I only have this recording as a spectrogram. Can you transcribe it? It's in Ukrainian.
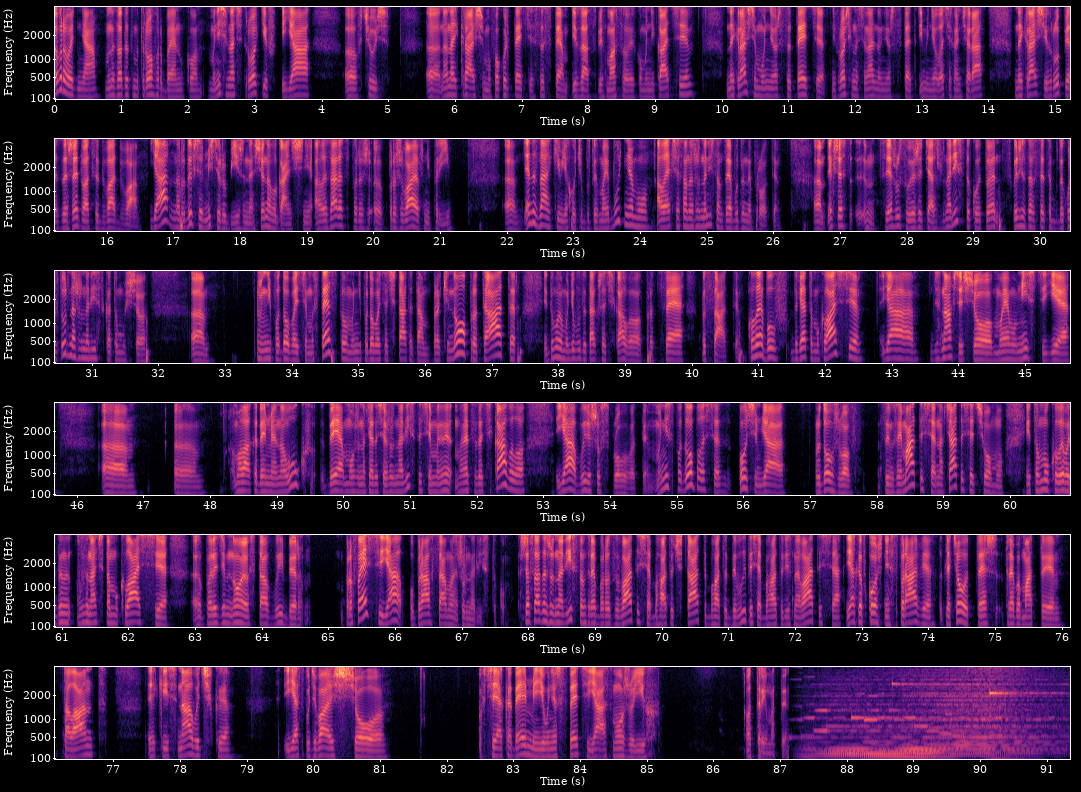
Доброго дня. Мене звати Дмитро Горбенко. Мені 17 років, і я е, вчусь е, на найкращому факультеті систем і засобів масової комунікації, в найкращому університеті Дніпровський національний університет імені Олеся Гончара, в найкращій групі ЗЖ 222 Я народився в місті Рубіжне, що на Луганщині, але зараз переж- е, проживаю в Дніпрі. Е, Я не знаю, ким я хочу бути в майбутньому, але якщо я стану журналістом, то я буду не проти. Е, Якщо я ем, зв'яжу своє життя з журналістикою, то скоріше за все це буде культурна журналістика, тому що е, мені подобається мистецтво, мені подобається читати там про кіно, про театр, і думаю, мені буде також цікаво про це писати. Коли я був в 9 класі, я дізнався, що в моєму місті є. Мала академія наук, де я можу навчатися журналістиці. Мене, мене це зацікавило, і я вирішив спробувати. Мені сподобалося. Потім я продовжував цим займатися, навчатися цьому. І тому, коли в 11 класі е, переді мною став вибір професії, я обрав саме журналістику. Щоб стати журналістом, треба розвиватися, багато читати, багато дивитися, багато дізнаватися. Як і в кожній справі, для цього теж треба мати талант, якісь навички. І я сподіваюся, що в цій академії і університеті я зможу їх отримати.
